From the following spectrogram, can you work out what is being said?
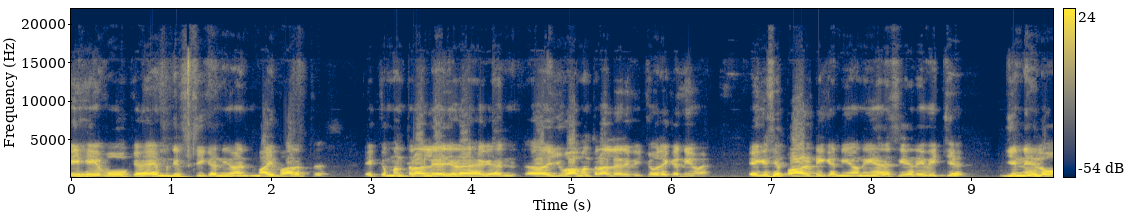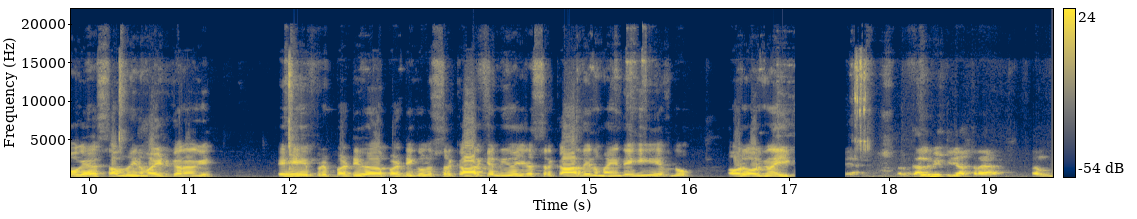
ਇਹ ਵੋਕ ਹੈ ਮਿਨਿਸਟਰੀ ਕਰਨੀ ਹੋਇਆ ਮਾਈ ਭਾਰਤ ਇੱਕ ਮੰਤਰਾਲੇ ਜਿਹੜਾ ਹੈਗਾ ਯੁਵਾ ਮੰਤਰਾਲੇ ਦੇ ਵਿੱਚ ਉਹਦੇ ਕਰਨੀ ਹੋਇਆ ਇਹ ਕਿਸੇ ਪਾਰਟੀ ਕਰਨੀ ਹੋਣੀ ਹੈ ਅਸੀਂ ਇਹਦੇ ਵਿੱਚ ਜਿੰਨੇ ਲੋਕ ਹੈ ਸਭ ਨੂੰ ਇਨਵਾਈਟ ਕਰਾਂਗੇ। ਇਹ ਪਾਰਟਿਕੂਲਰ ਸਰਕਾਰ ਕਰਨੀ ਹੋਇਆ ਜਿਹੜਾ ਸਰਕਾਰ ਦੇ ਨੁਮਾਇੰਦੇ ਹੀ ਇਸ ਨੂੰ ਔਰ ਆਰਗੇਨਾਈਜ਼ ਪਰ ਕੱਲ ਵੀ ਇੱਕ ਯਾਤਰਾ ਹੈ ਤੁਹਾਨੂੰ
